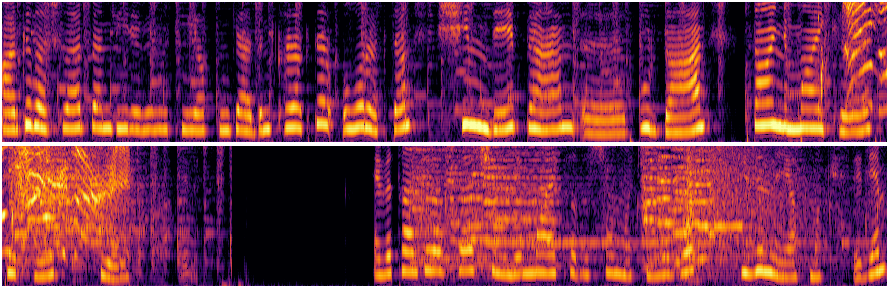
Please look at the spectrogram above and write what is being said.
Arkadaşlar ben bir evin maçımı yaptım geldim. Karakter olaraktan şimdi ben e, buradan Dynamike'ı seçmek istiyorum. Evet. Evet arkadaşlar şimdi Michael'da son maçımızı sizinle yapmak istedim.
